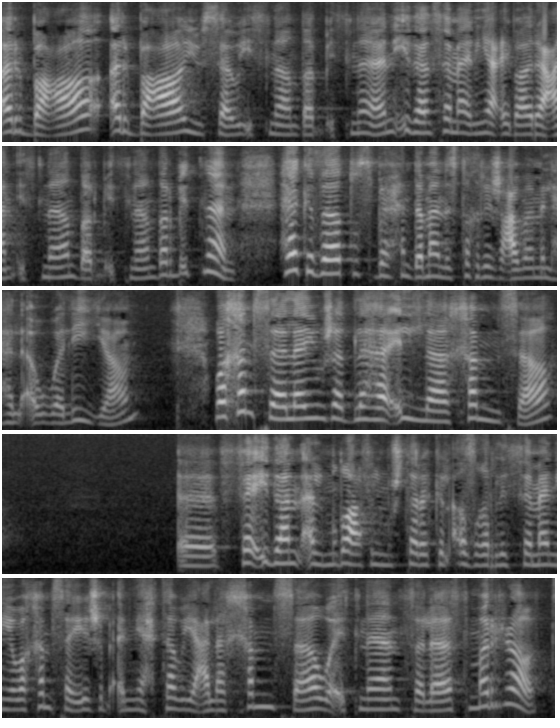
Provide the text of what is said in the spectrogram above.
أربعة أربعة يساوي اثنان ضرب اثنان. إذا ثمانية عبارة عن اثنان ضرب اثنان ضرب اثنان. هكذا تصبح عندما نستخرج عواملها الأولية. وخمسة لا يوجد لها إلا خمسة. آه فإذا المضاعف المشترك الأصغر للثمانية وخمسة يجب أن يحتوي على خمسة واثنان ثلاث مرات.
